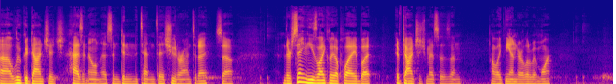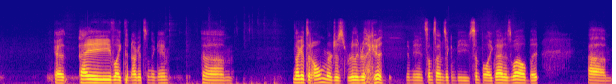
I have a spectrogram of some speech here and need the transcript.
uh, Luka Doncic has an illness and didn't attend the shoot around today. So They're saying he's likely to play, but if Doncic misses, then I like the under a little bit more. Yeah, I like the Nuggets in the game. Um, Nuggets at home are just really, really good. I mean, sometimes it can be simple like that as well. But um,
